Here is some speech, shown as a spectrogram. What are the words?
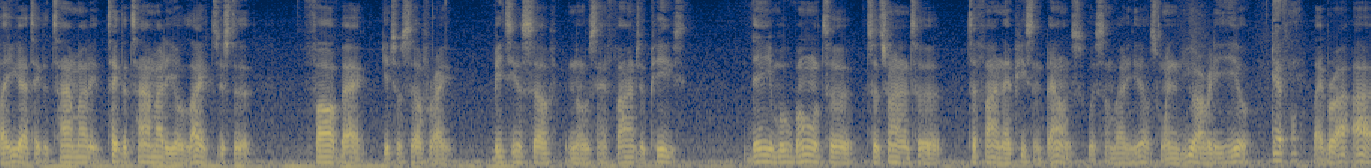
Like you gotta take the time out of take the time out of your life just to fall back, get yourself right, be to yourself. You know what I'm saying? Find your peace. Then you move on to to trying to to find that peace and balance with somebody else when you already healed. Definitely. Like bro, I, I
